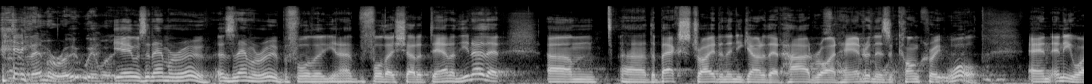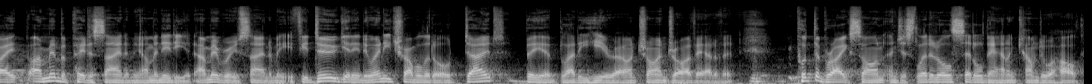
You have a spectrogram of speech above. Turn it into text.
It Amaroo? Yeah, it was at Amaroo. It was at Amaroo before the you know before they shut it down. And you know that um, uh, the back straight, and then you go into that hard right hander, and there's a concrete wall. And anyway, I remember Peter saying to me, "I'm an idiot." I remember him saying to me, "If you do get into any trouble at all, don't be a bloody hero and try and drive out of it. Put the brakes on and just let it all settle down and come to a halt."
